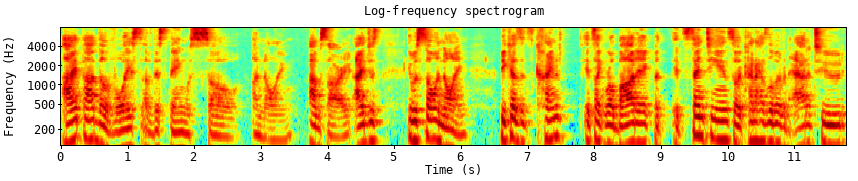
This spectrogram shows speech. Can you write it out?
I thought the voice of this thing was so annoying. I'm sorry. I just it was so annoying because it's kind of it's like robotic, but it's sentient, so it kind of has a little bit of an attitude.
